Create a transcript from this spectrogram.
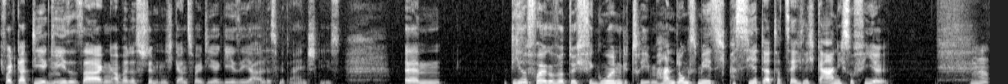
Ich wollte gerade Diagese hm. sagen, aber das stimmt nicht ganz, weil Diagese ja alles mit einschließt. Ähm, diese Folge wird durch Figuren getrieben. Handlungsmäßig passiert da tatsächlich gar nicht so viel. Ja.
